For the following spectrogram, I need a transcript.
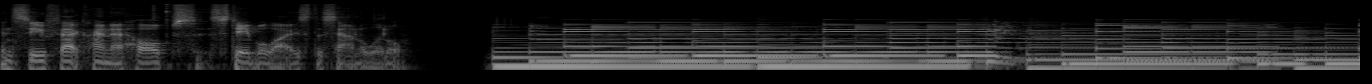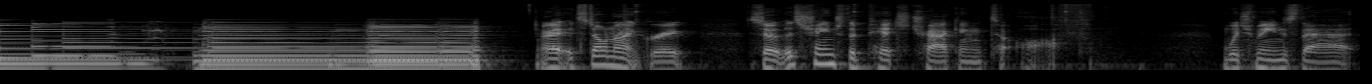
and see if that kind of helps stabilize the sound a little. Alright, it's still not great. So let's change the pitch tracking to off which means that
